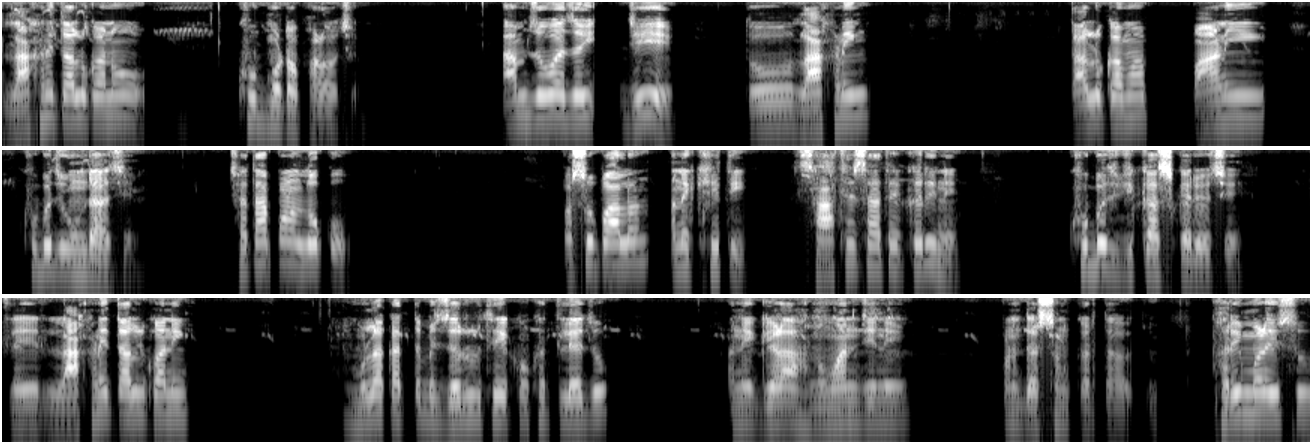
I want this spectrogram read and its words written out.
લાખણી તાલુકાનો ખૂબ મોટો ફાળો છે. આમ જોવા જઈ, જઈએ તો લાખણી તાલુકામાં પાણી ખૂબ જ ઊંડા છે. છતાં પણ લોકો પશુપાલન અને ખેતી સાથે સાથે કરીને ખૂબ જ વિકાસ કર્યો છે. એટલે લાખણી તાલુકાની મુલાકાત તમે જરૂરથી એક વખત લેજો અને ગેળા હનુમાનજીને પણ દર્શન કરતા આવજો. ફરી મળીશું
